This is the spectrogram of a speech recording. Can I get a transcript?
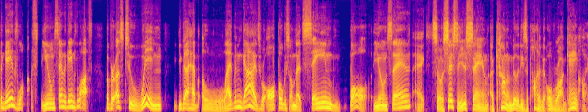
the game's lost. You know what I'm saying? The game's lost. But for us to win, you gotta have 11 guys who are all focused on that same ball. You know what I'm saying? So essentially, you're saying accountability is a part of the overall game plan.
